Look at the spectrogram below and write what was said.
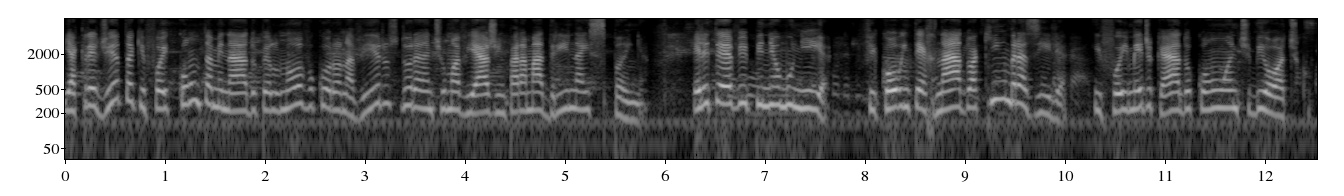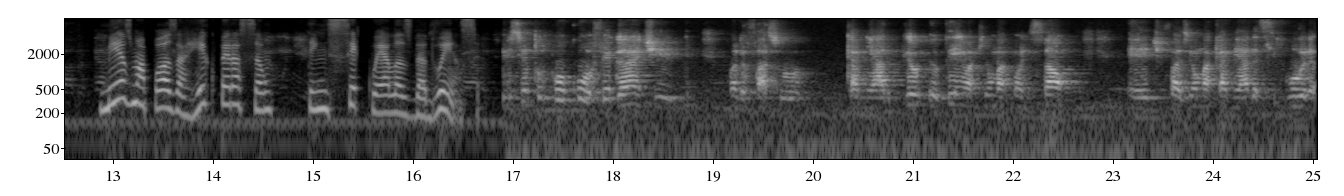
e acredita que foi contaminado pelo novo coronavírus durante uma viagem para Madrid, na Espanha. Ele teve pneumonia, ficou internado aqui em Brasília e foi medicado com um antibiótico. Mesmo após a recuperação, tem sequelas da doença. Me sinto um pouco ofegante quando eu faço caminhada, porque eu, eu tenho aqui uma condição é, de fazer uma caminhada segura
